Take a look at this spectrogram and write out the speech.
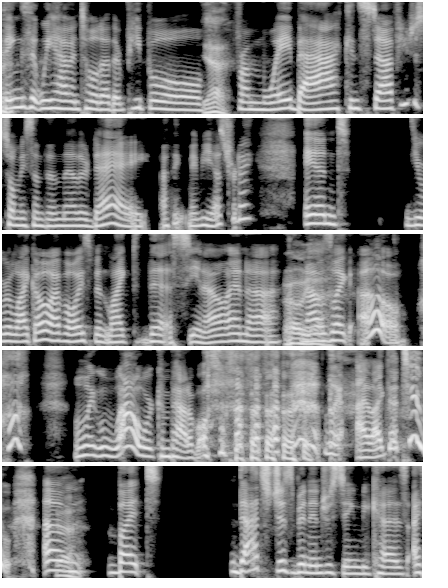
things that we haven't told other people Yeah. from way back and stuff. You just told me something the other day, I think maybe yesterday. And you were like, "Oh, I've always been liked this," you know, and uh, Oh, and yeah. I was like, "Oh, huh." I'm like, "Wow, we're compatible." Like, I like that too. Um, Yeah. but that's just been interesting because I,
